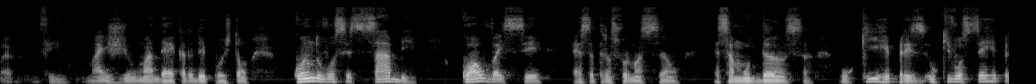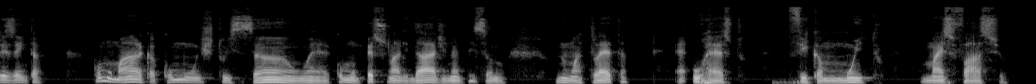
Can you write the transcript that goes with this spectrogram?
é, enfim, mais de uma década depois. Então, quando você sabe qual vai ser essa transformação, essa mudança, o que, o que você representa como marca, como instituição, é, como personalidade, né, pensando num atleta, é, o resto fica muito mais fácil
